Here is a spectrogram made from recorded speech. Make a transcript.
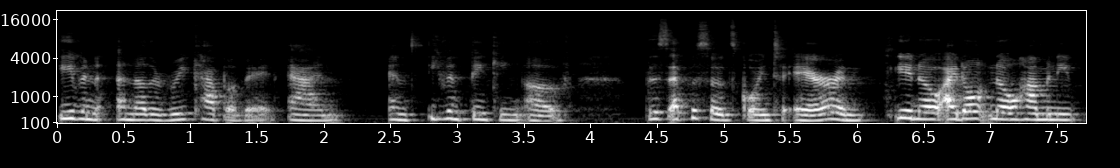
even another recap of it and and even thinking of this episode's going to air and you know i don't know how many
